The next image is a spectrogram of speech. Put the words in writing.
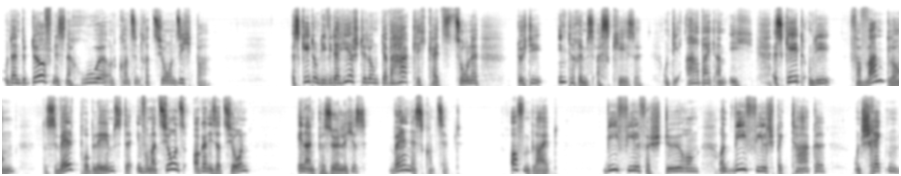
und ein Bedürfnis nach Ruhe und Konzentration sichtbar. Es geht um die Wiederherstellung der Behaglichkeitszone durch die Interimsaskese und die Arbeit am Ich. Es geht um die Verwandlung des Weltproblems der Informationsorganisation in ein persönliches Wellnesskonzept. Offen bleibt, wie viel Verstörung und wie viel Spektakel und Schrecken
